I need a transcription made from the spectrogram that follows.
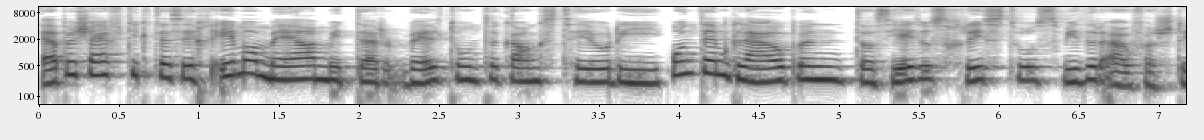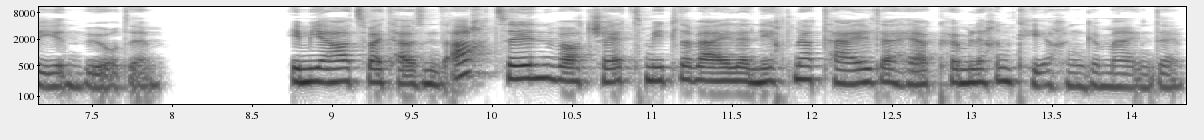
Er beschäftigte sich immer mehr mit der Weltuntergangstheorie und dem Glauben, dass Jesus Christus wieder auferstehen würde. Im Jahr 2018 war Chet mittlerweile nicht mehr Teil der herkömmlichen Kirchengemeinde.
